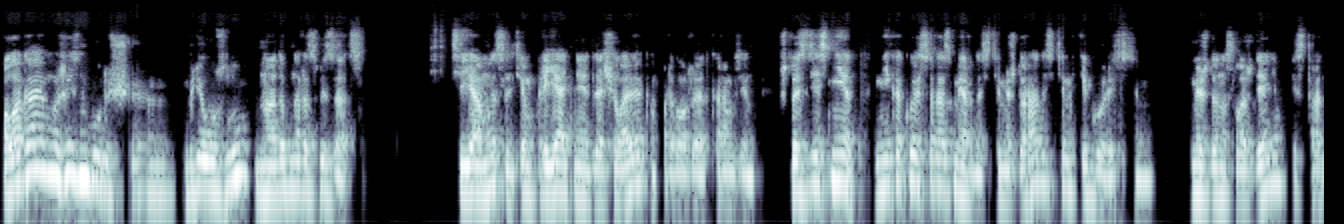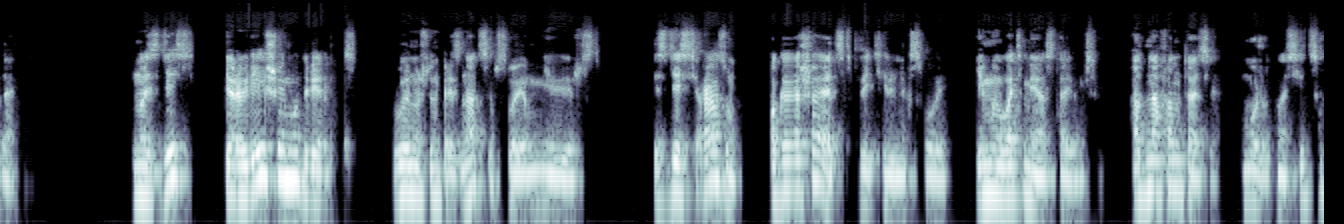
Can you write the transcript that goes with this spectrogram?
полагаем мы жизнь будущую, где узлу надобно развязаться. Сия мысль тем приятнее для человека, продолжает Карамзин, что здесь нет никакой соразмерности между радостями и горестями, между наслаждением и страданием. Но здесь Первейший мудрец вынужден признаться в своем невежестве. Здесь разум погашает светильник свой, и мы во тьме остаемся. Одна фантазия может носиться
